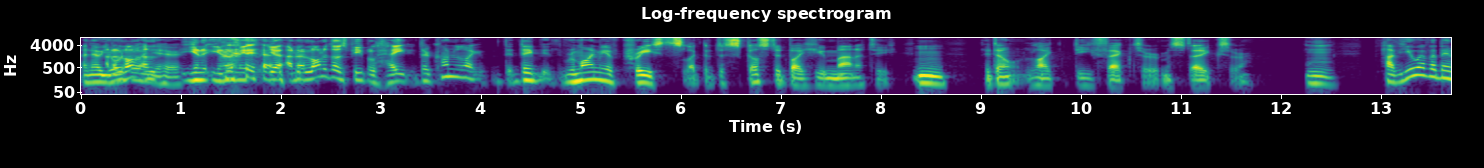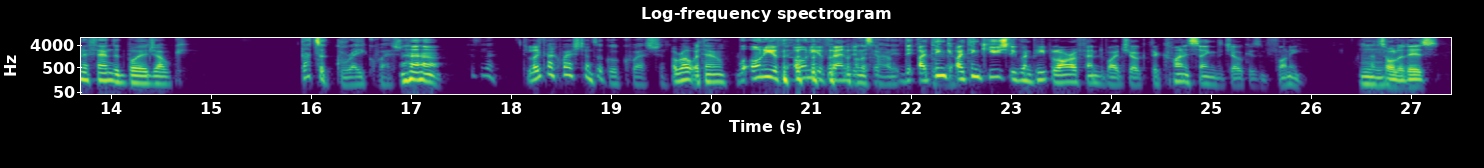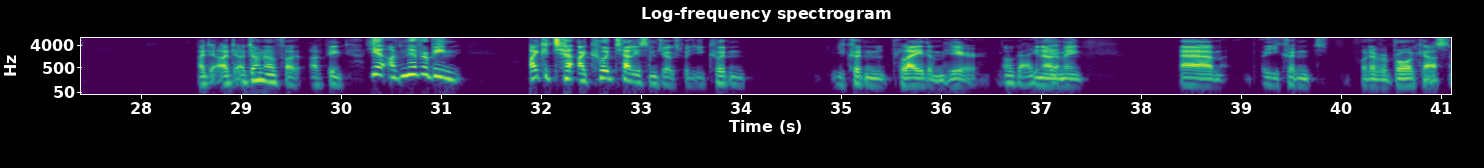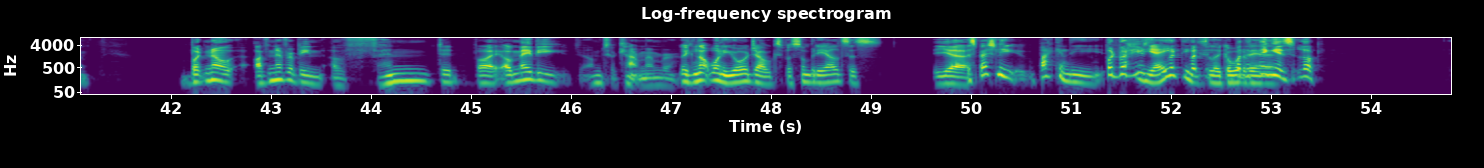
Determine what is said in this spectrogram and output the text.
And now you're a lot, going and- here. you know, you know what I mean? yeah, and a lot of those people hate. They're kind of like they, they remind me of priests. Like they're disgusted by humanity. Mm. They don't like defects or mistakes or. Mm. Have you ever been offended by a joke? That's a great question, isn't it? Do you like that question? That's a good question. I wrote it down. Well, only if, only offended. On his hand. I think I think usually when people are offended by a joke, they're kind of saying the joke isn't funny. That's Mm. all it is. I I don't know if I, I've been. Yeah, I've never been. I could tell. I could tell you some jokes, but you couldn't. You couldn't play them here. Okay. You know what I mean? Um, you couldn't whatever broadcast them. But no, I've never been offended by. Or maybe I'm, I can't remember. Like not one of your jokes, but somebody else's. Yeah, Especially back in the but but here's the eighties, but, like it but the thing a- is, look,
